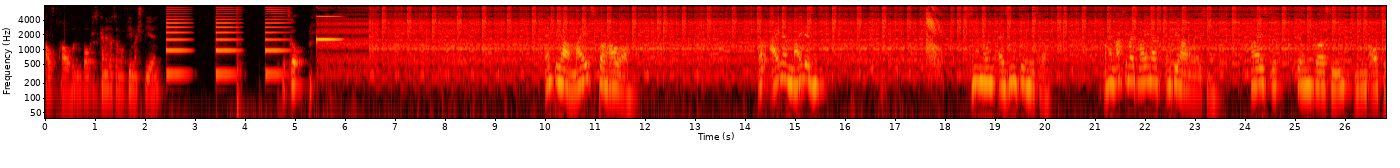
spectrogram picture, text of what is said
aufbrauchen. Und das kann ich doch noch viermal spielen. Let's go. MPH, Miles per Hour. Ich habe eine Meile sind 700, äh, 7 Kilometer. Man kann maximal 200 MPH erreichen. Heißt, wir können quasi mit dem Auto.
